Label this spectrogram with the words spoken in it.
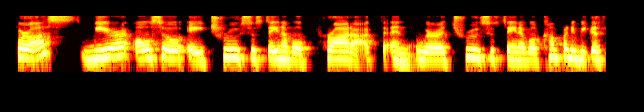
for us we're also a true sustainable product and we're a true sustainable company because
